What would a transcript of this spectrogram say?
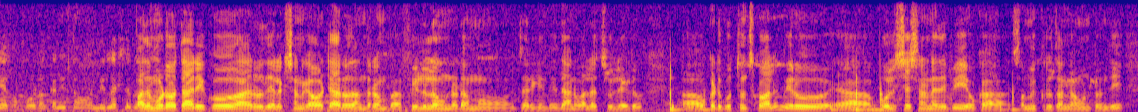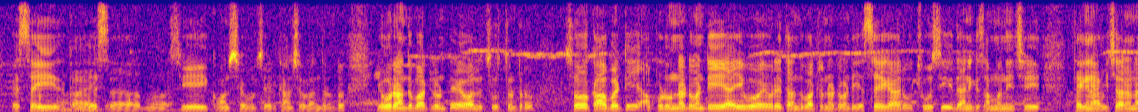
ఇవ్వకపోవడం కనీసం పదమూడవ తారీఖు ఆ రోజు ఎలక్షన్ కాబట్టి ఆ రోజు అందరం ఫీల్డ్లో ఉండడం జరిగింది. దానివల్ల చూడలేదు. ఒకటి గుర్తుంచుకోవాలి. మీరు పోలీస్ స్టేషన్ అనేది ఒక సమీకృతంగా ఉంటుంది. SI S CI constables head constable అందరూ ఉంటారు ఎవరు అందుబాటులో ఉంటే వాళ్ళు చూస్తుంటారు. సో కాబట్టి అప్పుడు ఉన్నటువంటి ఐఓ ఎవరైతే అందుబాటులో ఉన్నటువంటి ఎస్ఐ గారు చూసి దానికి సంబంధించి తగిన విచారణ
